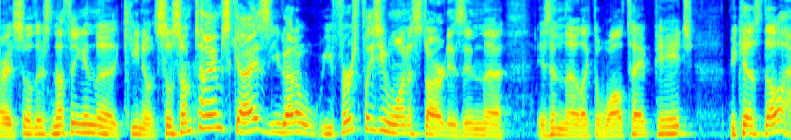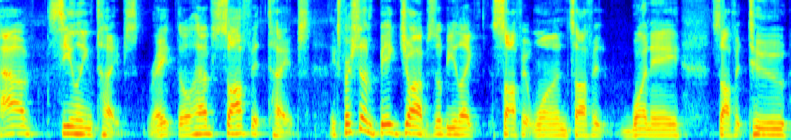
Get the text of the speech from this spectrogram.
All right. So there's nothing in the keynote. So sometimes, guys, you gotta. The first place you want to start is in the is in the like the wall type page because they'll have ceiling types, right? They'll have soffit types, especially on big jobs. They'll be like soffit one, soffit one A, soffit two,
